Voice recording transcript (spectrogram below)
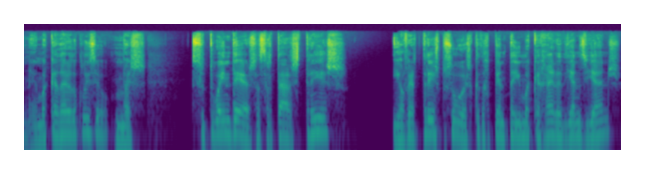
nem uma cadeira do coliseu. Mas se tu em 10 acertares 3 e houver 3 pessoas que de repente têm uma carreira de anos e anos,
